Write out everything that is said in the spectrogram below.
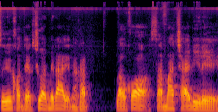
ซื้อคอนแทคช่วยไม่ได้นะครับ เราก็สามารถใช้ดีเลย์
